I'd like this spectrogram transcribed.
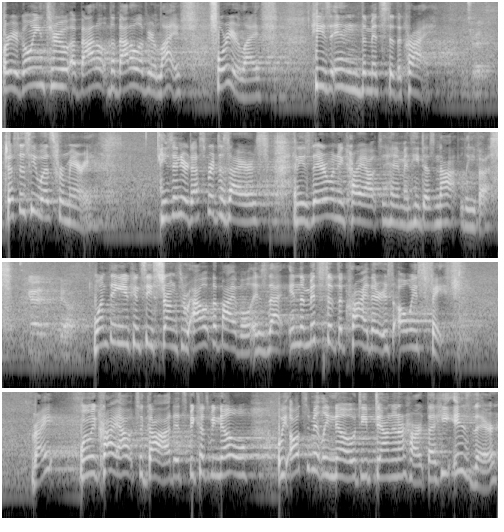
or you're going through a battle, the battle of your life, for your life. He's in the midst of the cry. Right. Just as he was for Mary. He's in your desperate desires, and He's there when we cry out to Him, and He does not leave us. Yeah. One thing you can see strung throughout the Bible is that in the midst of the cry, there is always faith. Right? When we cry out to God, it's because we know, we ultimately know deep down in our heart that He is there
